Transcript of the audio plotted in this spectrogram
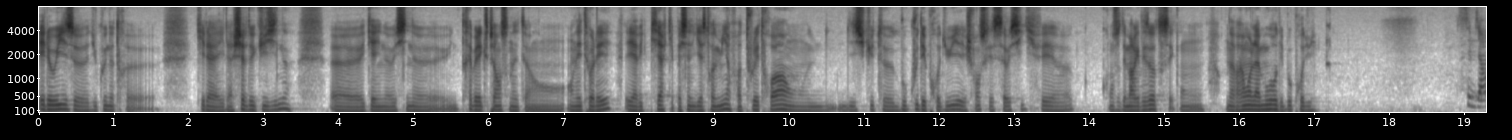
Héloïse, euh, du coup notre, euh, qui est la, la, chef de cuisine, euh, qui a aussi une, très belle expérience en, en, étoilé, et avec Pierre qui est passionné de gastronomie. Enfin, tous les trois, on discute beaucoup des produits, et je pense que c'est ça aussi qui fait qu'on se démarque des autres, c'est qu'on on a vraiment l'amour des beaux produits. C'est bien.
